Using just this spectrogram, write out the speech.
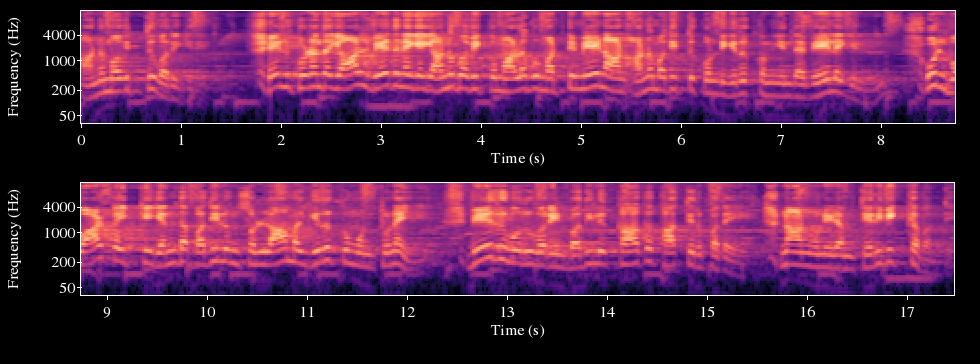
அனுபவித்து வருகிறேன். என் குழந்தையால் வேதனையை அனுபவிக்கும் அளவு மட்டுமே நான் அனுமதித்து கொண்டு இருக்கும் இந்த வேளையில் உன் வாழ்க்கைக்கு எந்த பதிலும் சொல்லாமல் இருக்கும் உன் துணை வேறு ஒருவரின் பதிலுக்காக காத்திருப்பதை நான் உன்னிடம் தெரிவிக்க வந்தேன்.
